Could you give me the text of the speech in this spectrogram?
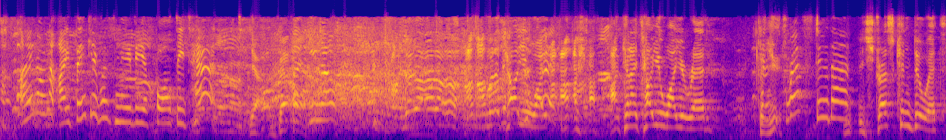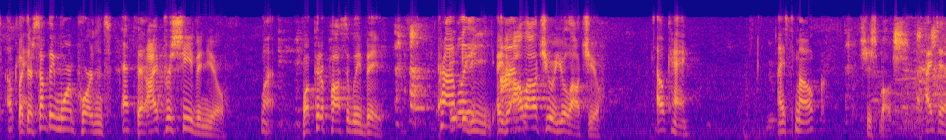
I don't know. I think it was maybe a faulty test. Yeah. But you know, Uh, no, no, no, I'm, I'm going to tell you why. I, I, I, can I tell you why you're red? can you- stress do that? Stress can do it, Okay. but there's something more important That's that it. I perceive in you. What? What could it possibly be? Probably. Either, I'm- I'll out you or you'll out you. Okay. I smoke. She smokes. I do.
